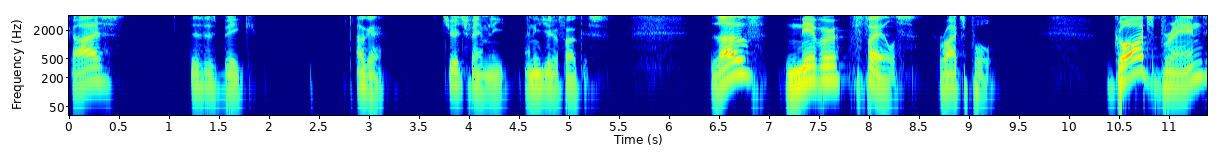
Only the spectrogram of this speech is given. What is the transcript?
guys, this is big. Okay, church family, I need you to focus. Love never fails, writes Paul. God's brand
